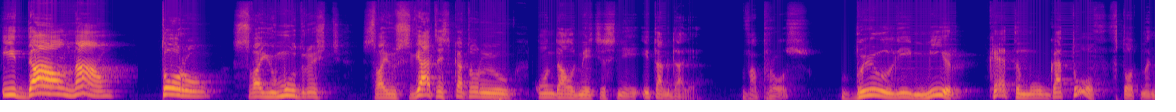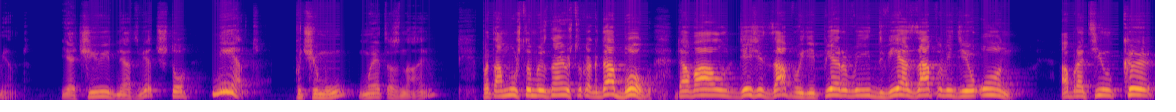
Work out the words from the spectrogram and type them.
и дал нам Тору, свою мудрость, свою святость, которую он дал вместе с ней и так далее. Вопрос, был ли мир к этому готов в тот момент? И очевидный ответ, что нет. Почему мы это знаем? Потому что мы знаем, что когда Бог давал 10 заповедей, первые две заповеди Он обратил к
